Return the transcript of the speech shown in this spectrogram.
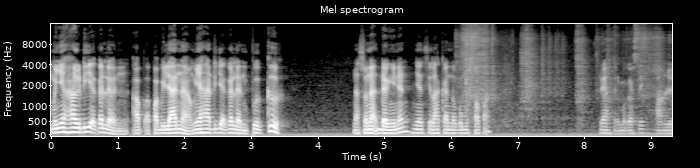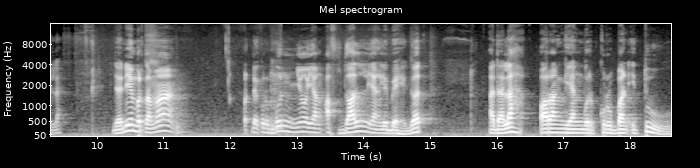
menyahar dia kalian ap apabila na kalian pekeh nah sunat danginan yang silahkan Tunggu Mustafa Ya, terima kasih. Alhamdulillah. Jadi yang pertama Otek kurbannya yang afdal, yang lebih hebat adalah orang yang berkurban itu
